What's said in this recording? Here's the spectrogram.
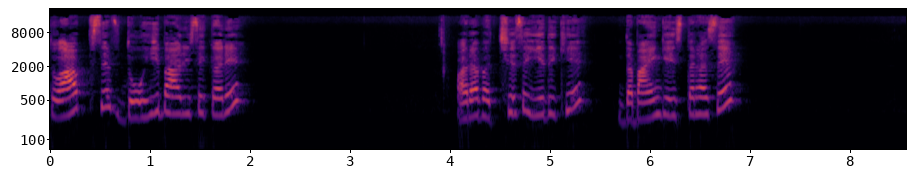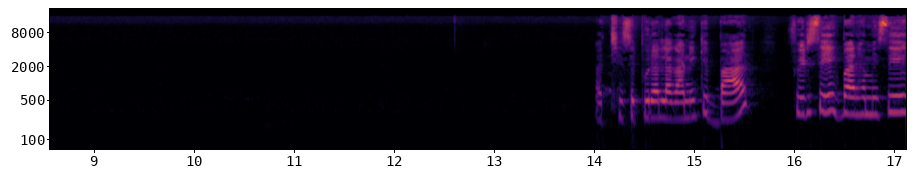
तो आप सिर्फ़ दो ही बार इसे करें। और अब अच्छे से ये देखिए, दबाएँगे इस तरह से। अच्छे से पूरा लगाने के बाद फिर से एक बार हम इसे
